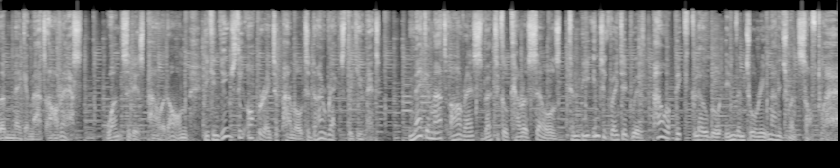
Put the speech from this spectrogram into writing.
the Megamat RS. Once it is powered on, he can use the operator panel to direct the unit. Megamat RS vertical carousels can be integrated with PowerPick Global Inventory Management software,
